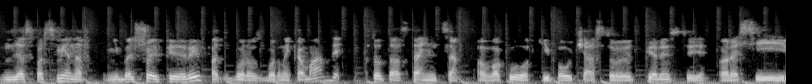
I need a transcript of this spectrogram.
для спортсменов небольшой перерыв от сбора сборной команды. Кто-то останется в Акуловке и поучаствует в первенстве России,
